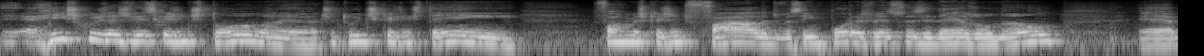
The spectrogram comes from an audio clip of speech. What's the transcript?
É riscos às vezes que a gente toma, é, atitudes que a gente tem, formas que a gente fala, de você impor às vezes suas ideias ou não. É,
